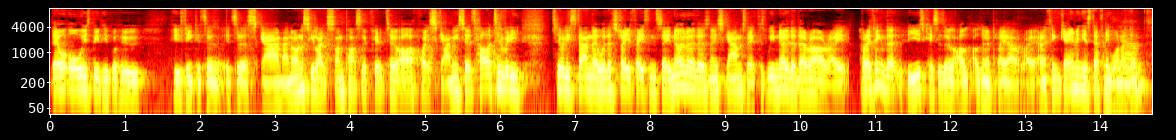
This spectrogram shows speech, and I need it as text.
there will always be people who who think it's a it's a scam, and honestly, like some parts of crypto are quite scammy, so it's hard to really to really stand there with a straight face and say no, no, there's no scams there because we know that there are, right? But I think that the use cases are, are, are going to play out, right? And I think gaming is definitely one yeah. of them.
